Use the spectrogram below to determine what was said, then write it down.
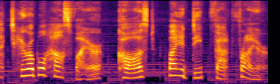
a terrible house fire caused by a deep fat fryer.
